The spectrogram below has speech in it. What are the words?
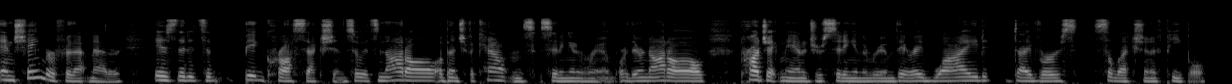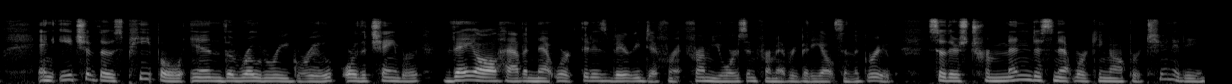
and Chamber for that matter, is that it's a big cross section. So it's not all a bunch of accountants sitting in a room, or they're not all project managers sitting in the room. They're a wide, diverse selection of people. And each of those people in the Rotary group or the chamber, they all have a network that is very different from yours and from everybody else in the group. So there's tremendous networking opportunity.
